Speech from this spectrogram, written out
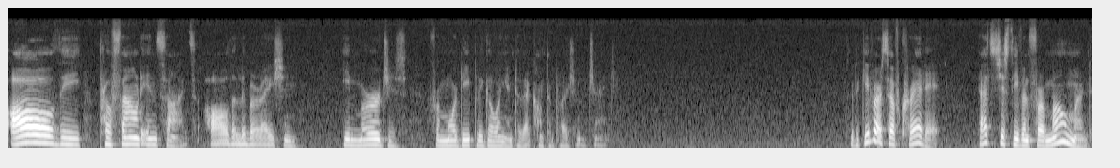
all the profound insights, all the liberation emerges from more deeply going into that contemplation of change. So to give ourselves credit, that's just even for a moment.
